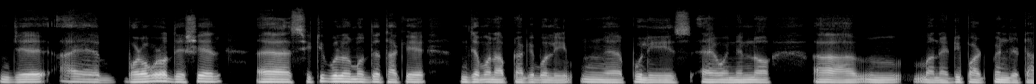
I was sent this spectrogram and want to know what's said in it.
যে বড় বড় দেশের সিটিগুলোর মধ্যে থাকে, যেমন আপনাকে বলি পুলিশ অন্যান্য মানে ডিপার্টমেন্ট যেটা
